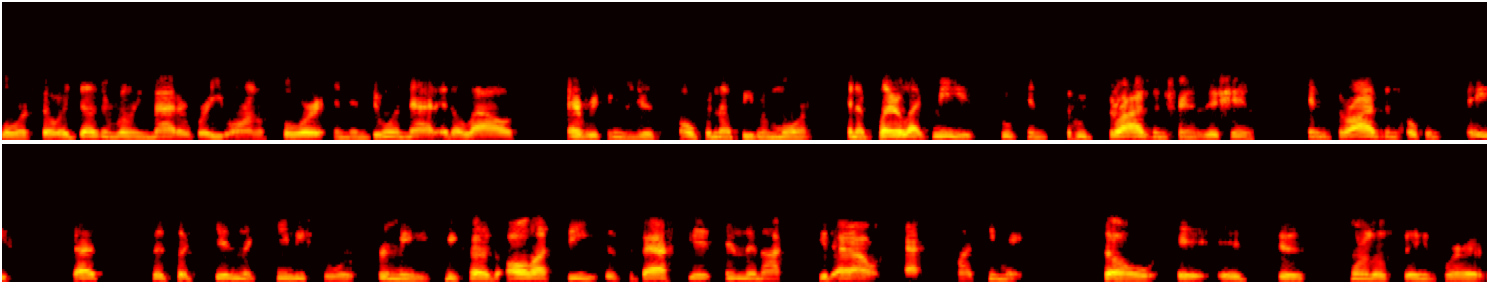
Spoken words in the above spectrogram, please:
floor. So it doesn't really matter where you are on the floor. And in doing that, it allows everything to just open up even more. And a player like me who can who thrives in transition and thrives in open space, that's that's a kid in a candy store for me because all I see is the basket and then I get out and ask my teammates. So it it's just one of those things where,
